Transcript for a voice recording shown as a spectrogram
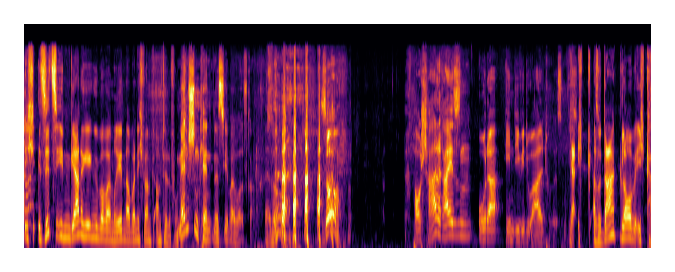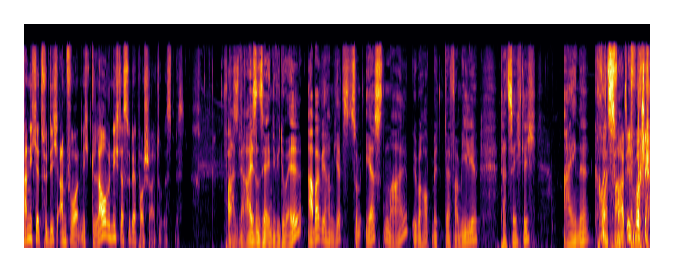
Ich, ich sitze ihnen gerne gegenüber beim Reden, aber nicht beim, am Telefon. Menschenkenntnis hier bei Wolfram. So. so. Pauschalreisen oder Individualtourismus? Ja, ich, also da glaube ich, kann ich jetzt für dich antworten. Ich glaube nicht, dass du der Pauschaltourist bist. Nein, wir reisen sehr individuell, aber wir haben jetzt zum ersten Mal überhaupt mit der Familie tatsächlich eine Kreuzfahrt, Ich gemacht. wollte.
